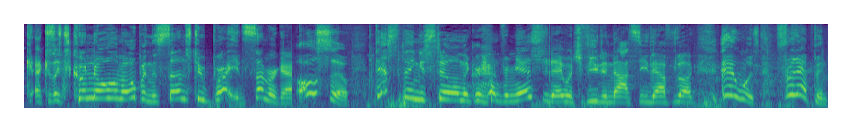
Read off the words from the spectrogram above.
Because I just couldn't hold them open. The sun's too bright. It's summer, guys. Also, this thing is still on the ground from yesterday, which if you did not see that vlog, it was flippin'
